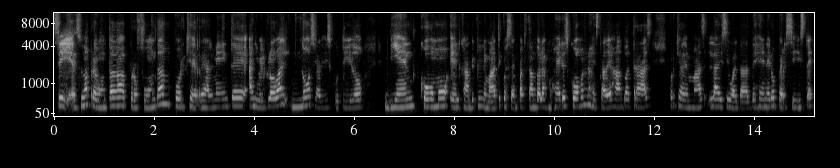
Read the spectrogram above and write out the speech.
Sí, es una pregunta profunda porque realmente a nivel global no se ha discutido bien cómo el cambio climático está impactando a las mujeres, cómo nos está dejando atrás, porque además la desigualdad de género persiste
